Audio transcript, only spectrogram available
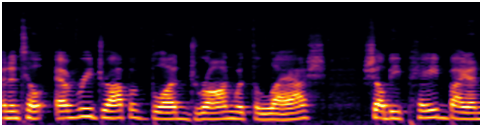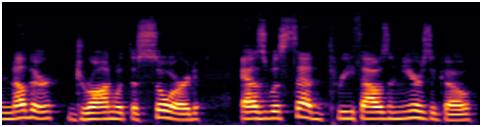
and until every drop of blood drawn with the lash shall be paid by another drawn with the sword, as was said 3,000 years ago,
